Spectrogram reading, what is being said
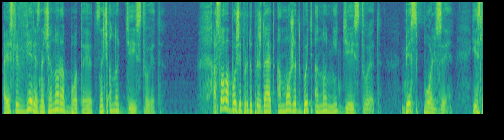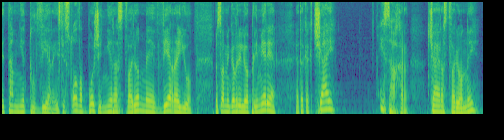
А если в вере, значит, оно работает, значит, оно действует. А Слово Божье предупреждает, а может быть, оно не действует. Без пользы. Если там нету веры, если Слово Божье не растворенное верою. Мы с вами говорили о примере, это как чай и сахар. Чай растворенный –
